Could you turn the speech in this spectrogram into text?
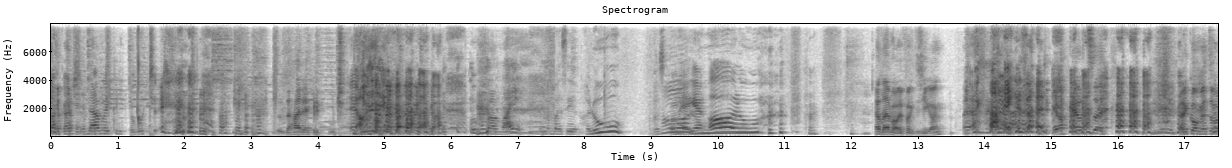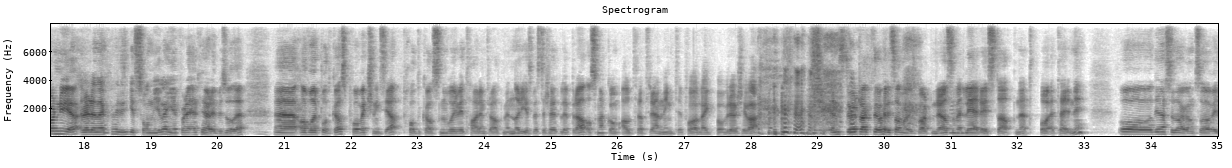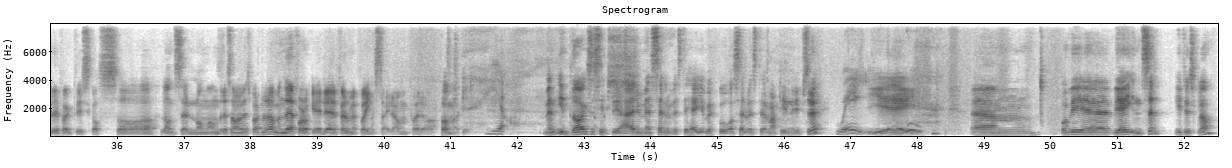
Stakkars. Det her må vi klippe bort. Det her er klippet bort. Ja. Uff a meg. Jeg må bare si 'hallo'. Og så kommer Hege. 'Hallo'. Ja, der var vi faktisk i gang. Nei, serr. Ja, helt serr. Velkommen til vår nye Eller den er faktisk ikke så ny lenger, for det er fjerde episode av vår podkast På vekslingssida. Podkasten hvor vi tar en prat med Norges beste skøyteløpere og snakker om alt fra trening til pålegg på brødskiva. en stor takk til våre samarbeidspartnere som er Lerøy, Statnett og Eterni. Og de neste dagene så vil vi faktisk også lansere noen andre samarbeidspartnere, men det får dere følge med på Instagram for å få med dere. Ja. Men i dag så sitter vi her med selveste Hege Bøkko og selveste Martin Ripsrud. Way. Yay. Um, og vi er, vi er i Insel i Tyskland.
